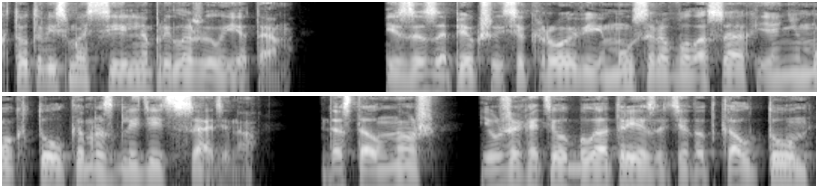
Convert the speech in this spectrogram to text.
Кто-то весьма сильно приложил ее там. Из-за запекшейся крови и мусора в волосах я не мог толком разглядеть ссадину. Достал нож и уже хотел было отрезать этот колтун,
